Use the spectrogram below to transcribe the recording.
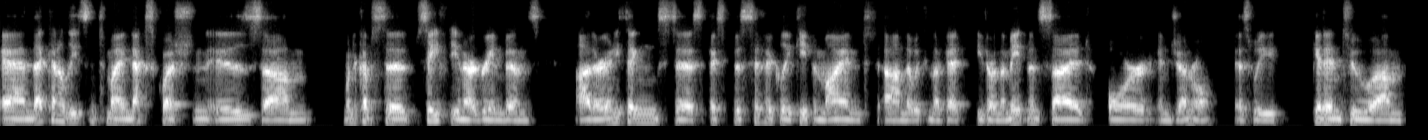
And that kind of leads into my next question is um, when it comes to safety in our grain bins, are there any things to specifically keep in mind um, that we can look at either on the maintenance side or in general as we get into um,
